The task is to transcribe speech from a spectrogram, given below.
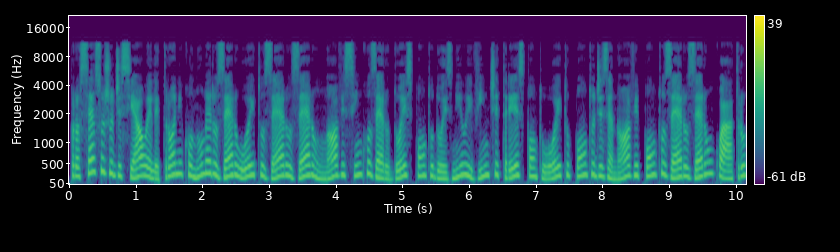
Processo Judicial Eletrônico número 080019502.2023.8.19.0014,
